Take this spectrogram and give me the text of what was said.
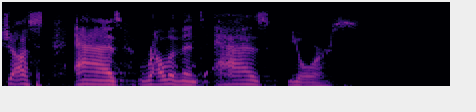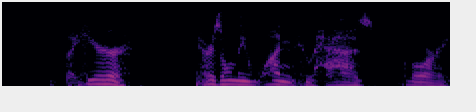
just as relevant as yours. But here, there is only one who has glory.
